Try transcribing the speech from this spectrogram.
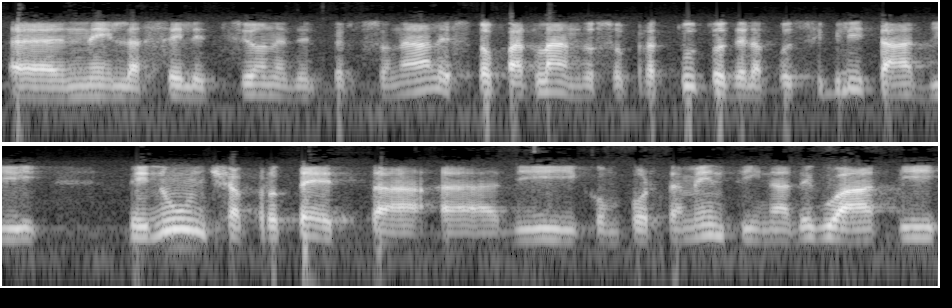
eh, nella selezione del personale, sto parlando soprattutto della possibilità di denuncia protetta eh, di comportamenti inadeguati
